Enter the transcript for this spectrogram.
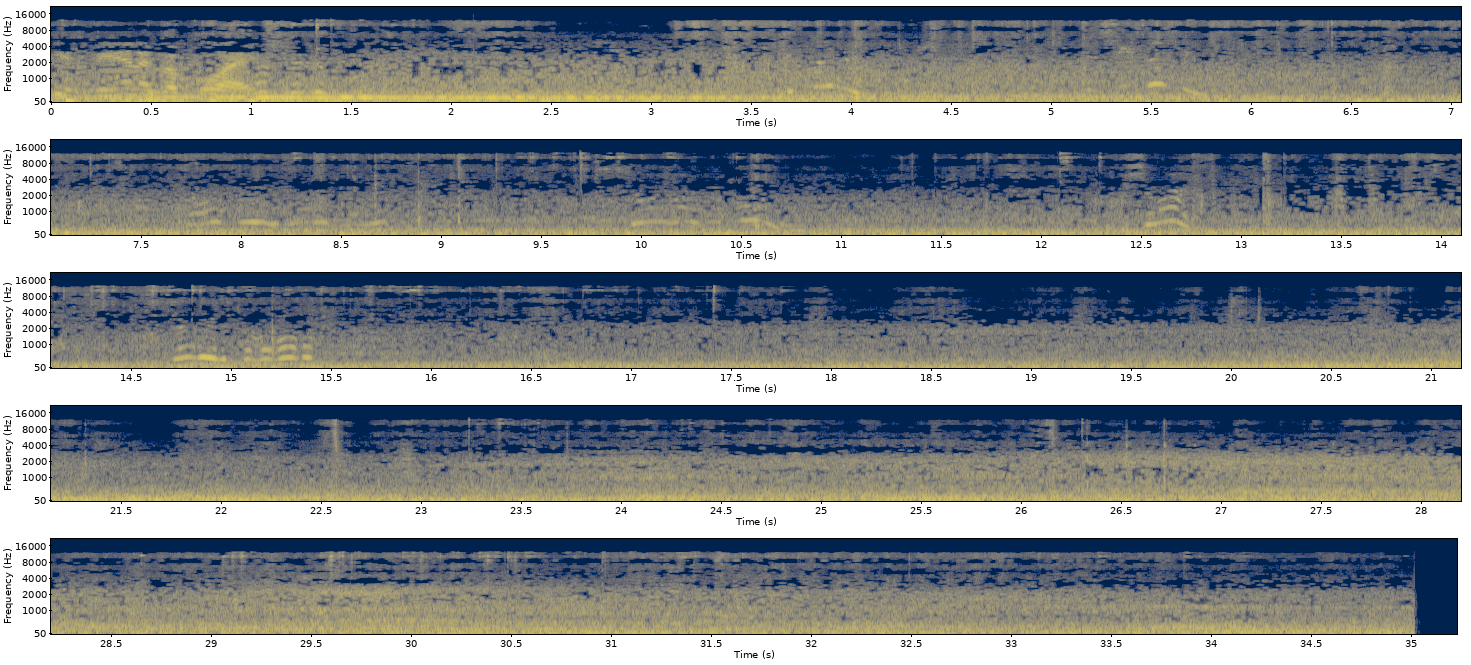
He's being a good boy. Sure. There we go.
